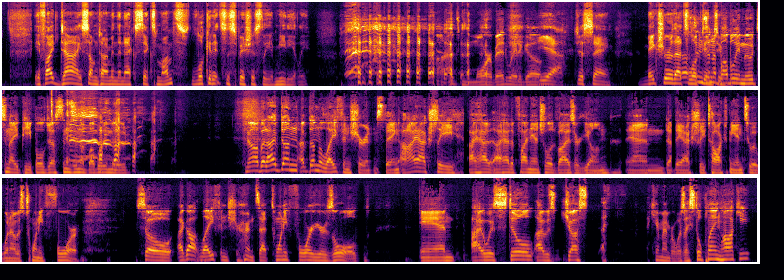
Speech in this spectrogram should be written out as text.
if I die sometime in the next 6 months look at it suspiciously immediately. Oh, that's morbid. Way to go. Yeah, just saying. Make sure that's looked Justin's in a bubbly mood tonight, people. Justin's in a bubbly mood. No, but I've done I've done the life insurance thing. I actually I had I had a financial advisor young, and they actually talked me into it when I was 24. So I got life insurance at 24 years old, and I was still I was just I, I can't remember was I still playing hockey?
